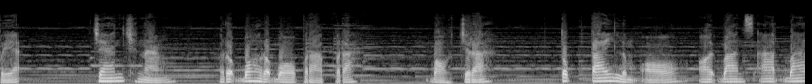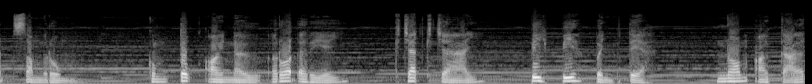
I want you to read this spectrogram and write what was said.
ពាក់ចានឆ្នាំងរបស់របរប្រើប្រាស់បោសច្រាសតុបតែងលម្អឲ្យបានស្អាតបាតសមរម្យគំទុកឲ្យនៅរត់រាយខ្ចាត់ខ្ចាយពីសពីសពេញផ្ទះនាំឲ្យកើត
